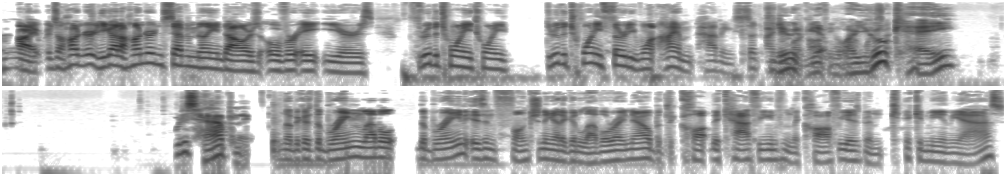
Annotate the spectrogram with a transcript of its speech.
All right, it's a hundred. He got hundred and seven million dollars over eight years through the twenty twenty through the twenty thirty one. I am having such. Dude, yeah. Are you one okay? What is happening? No, because the brain level, the brain isn't functioning at a good level right now. But the co- the caffeine from the coffee has been kicking me in the ass.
